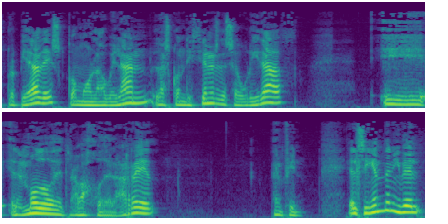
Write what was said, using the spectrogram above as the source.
propiedades como la VLAN, las condiciones de seguridad, eh, el modo de trabajo de la red, en fin. El siguiente nivel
